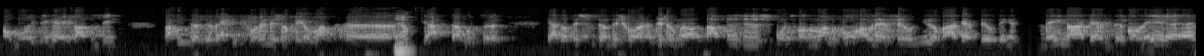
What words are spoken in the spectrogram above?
al mooie dingen heeft laten zien. Maar goed, de, de weg voor hun is nog heel lang. Uh, ja. ja, daar moet. Ja, dat is, dat is gewoon. Het is ook wel. Tafeltennis is een sport van lang volhouden en veel uren maken. En veel dingen meemaken en van leren. En,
